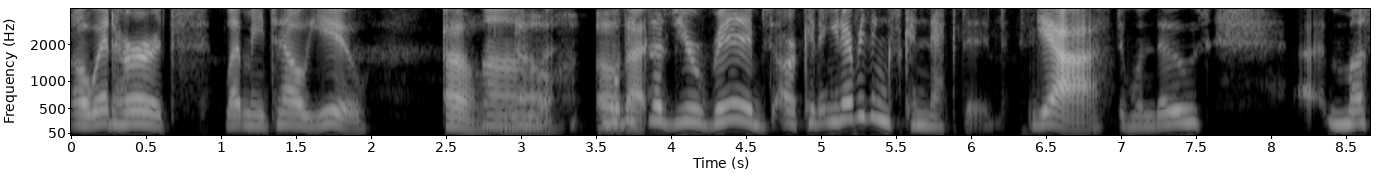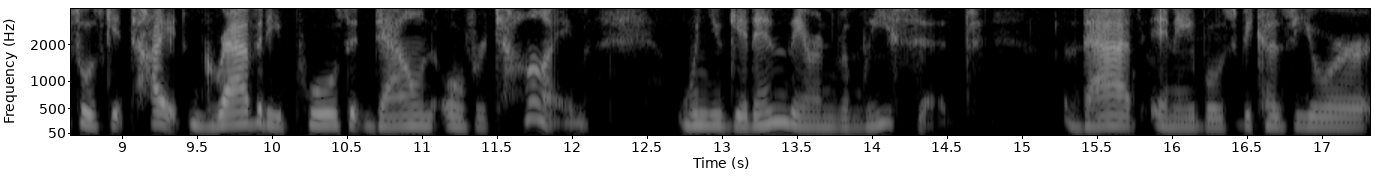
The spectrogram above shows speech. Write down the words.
Oh, it hurts. Let me tell you. Oh Um, no. Oh, well, that. because your ribs are connected. You know, everything's connected. yeah. And when those uh, muscles get tight, gravity pulls it down over time. When you get in there and release it, that enables because your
